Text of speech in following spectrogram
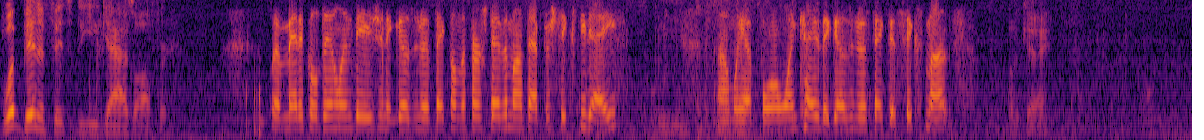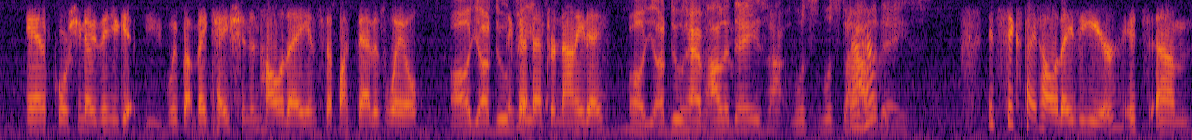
What benefits do you guys offer? We have medical, dental, and vision. It goes into effect on the first day of the month after 60 days. Mm-hmm. Um, we have 401k that goes into effect at six months. Okay. And of course, you know, then you get we've got vacation and holiday and stuff like that as well. Oh, y'all I do think pay. that's after 90 days. Oh, y'all do have holidays. What's what's the Uh-huh. holidays? It's six paid holidays a year. It's um,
